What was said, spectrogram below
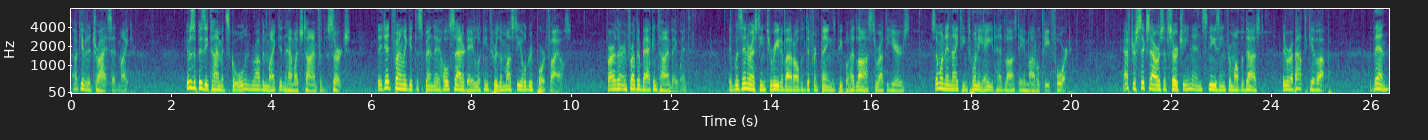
I'll give it a try, said Mike. It was a busy time at school, and Rob and Mike didn't have much time for the search. They did finally get to spend a whole Saturday looking through the musty old report files. Farther and farther back in time they went. It was interesting to read about all the different things people had lost throughout the years, Someone in 1928 had lost a Model T Ford. After six hours of searching and sneezing from all the dust, they were about to give up. Then,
